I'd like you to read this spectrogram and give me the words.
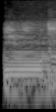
Hey!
